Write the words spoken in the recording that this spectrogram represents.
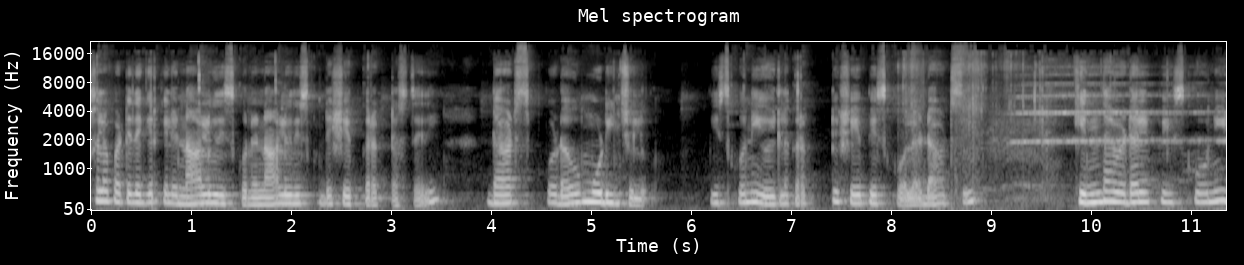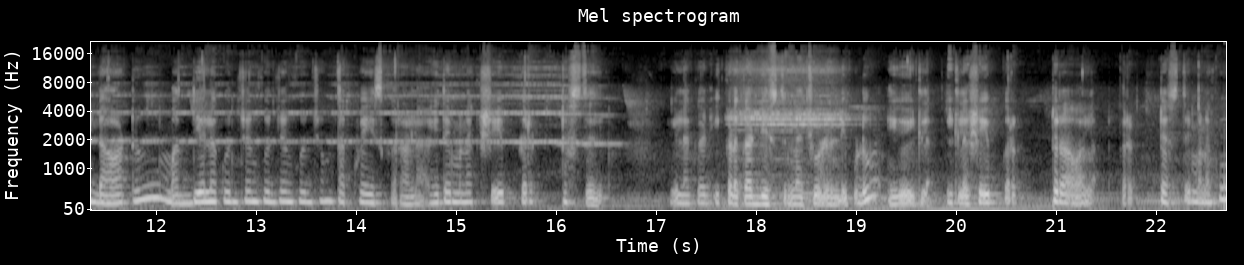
ఇంచులు. పట్టి దగ్గరికి వెళ్ళి నాలుగు తీసుకోండి నాలుగు తీసుకుంటే షేప్ కరెక్ట్ వస్తుంది. డాట్స్ పొడవు మూడించులు తీసుకొని ఇట్లా కరెక్ట్ షేప్ వేసుకోవాలి డాట్స్. కింద వెడల్పు వేసుకొని డాట్ మధ్యలో కొంచెం కొంచెం కొంచెం తక్కువ వేసుకురాలి. అయితే మనకు షేప్ కరెక్ట్ వస్తుంది. ఇలా కట్ ఇక్కడ కట్ చేస్తున్నా చూడండి ఇప్పుడు. ఇగో ఇట్లా ఇట్లా షేప్ కరెక్ట్ రావాలి. కరెక్ట్ వస్తే మనకు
